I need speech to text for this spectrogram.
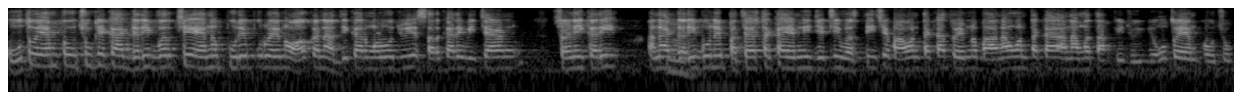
હું તો એમ કઉ છું કે આ ગરીબ વર્ગ છે એનો પૂરેપૂરો એનો હક અને અધિકાર મળવો જોઈએ. સરકારે વિચારસરણી કરી અને આ ગરીબોને પચાસ ટકા એમની જેટલી વસ્તી છે બાવન ટકા તો એમને બાવન ટકા અનામત આપવી જોઈએ. હું તો એમ કઉ છું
